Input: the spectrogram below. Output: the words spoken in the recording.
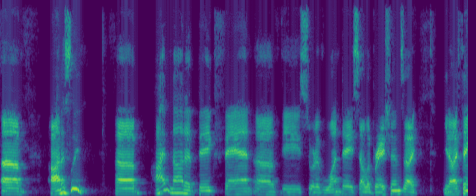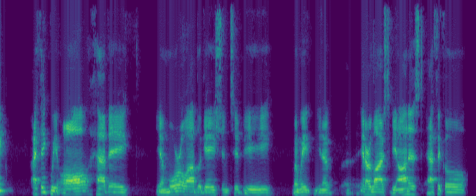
um, honestly, uh, I'm not a big fan of these sort of one day celebrations. I, you know, I think I think we all have a you know moral obligation to be when we you know in our lives to be honest, ethical,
